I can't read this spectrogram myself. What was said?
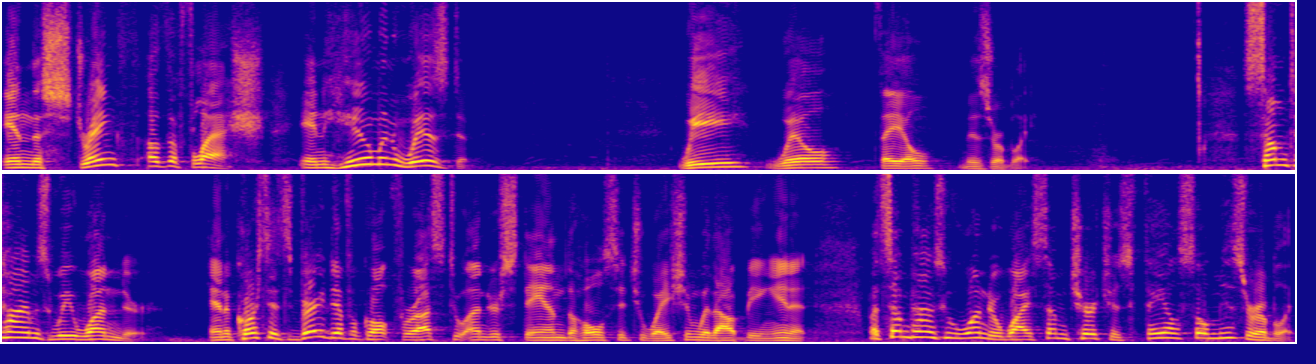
in the strength of the flesh, in human wisdom, we will fail miserably. Sometimes we wonder, and of course it's very difficult for us to understand the whole situation without being in it, but sometimes we wonder why some churches fail so miserably.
